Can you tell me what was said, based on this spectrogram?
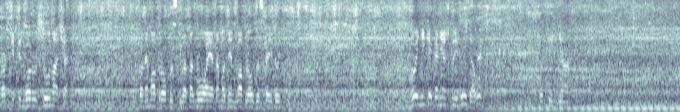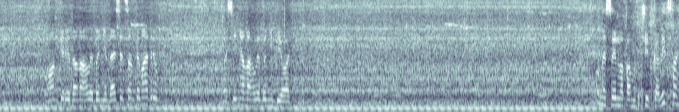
Трошки підворушу, наче. То нема пропусків, а так буває там один-два пропуска йдуть. Двойники, звісно, йдуть, але то фігня. Анкеріда на глибині 10 см, насіння на глибині 5 Ну, не сильно там чітка відстань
